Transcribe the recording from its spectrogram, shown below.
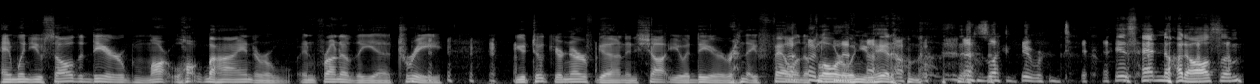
And when you saw the deer mar- walk behind or in front of the uh, tree, you took your Nerf gun and shot you a deer, and they fell on the floor when you hit them. That's like they were dead. Is that not awesome?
